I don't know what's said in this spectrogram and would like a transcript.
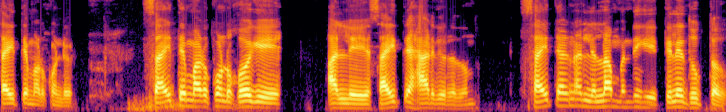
ಸಾಹಿತ್ಯ ಮಾಡ್ಕೊಂಡೇವ್ರಿ. ಸಾಹಿತ್ಯ ಮಾಡ್ಕೊಂಡು ಹೋಗಿ ಅಲ್ಲಿ ಸಾಹಿತ್ಯ ಹಾಡಿದಿವ್ರಿ ಅದೊಂದು ಸಾಹಿತ್ಯ ಹಾಡಿನಲ್ಲಿ ಎಲ್ಲ ಮಂದಿಗೆ ತಲೆ ದೂಗ್ತದು.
